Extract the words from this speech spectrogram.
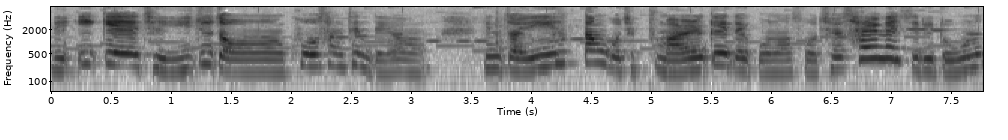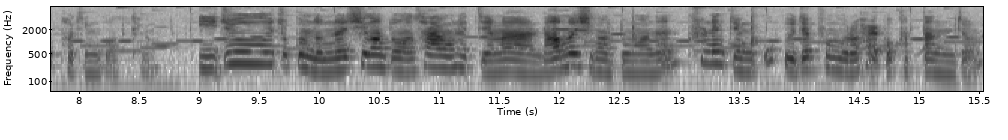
네, 이게 제 2주 전 코 상태인데요. 진짜 이 흑당고 제품 알게 되고 나서 제 삶의 질이 너무 높아진 것 같아요. 2주 조금 넘는 시간 동안 사용을 했지만 남은 시간 동안은 클렌징 꼭 이 제품으로 할 것 같다는 점.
